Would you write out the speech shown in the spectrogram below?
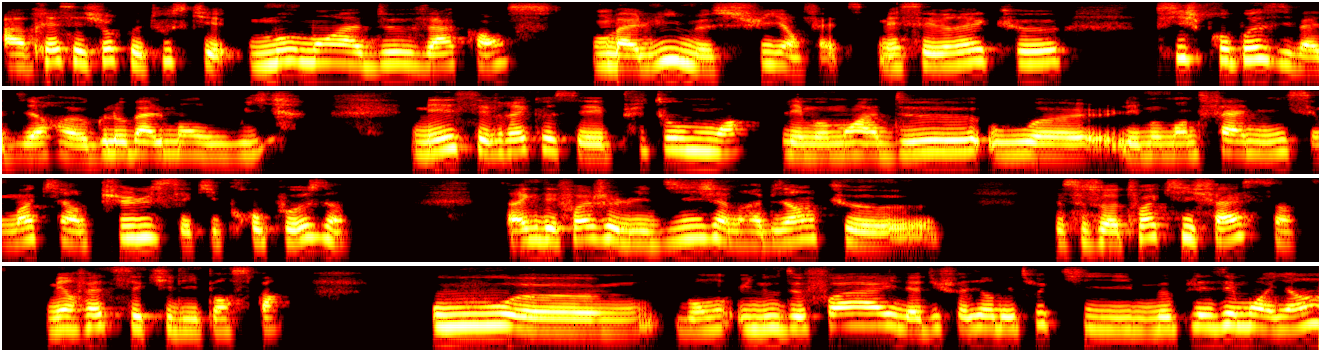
Après, c'est sûr que tout ce qui est moment à deux, vacances, bon bah lui, il me suit en fait. Mais c'est vrai que si je propose, il va dire euh, globalement oui. Mais c'est vrai que c'est plutôt moi, les moments à deux ou euh, les moments de famille, c'est moi qui impulse et qui propose. C'est vrai que des fois, je lui dis, j'aimerais bien que, que ce soit toi qui fasses, mais en fait, c'est qu'il y pense pas. Ou euh, bon, une ou deux fois, il a dû choisir des trucs qui me plaisaient moyen.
